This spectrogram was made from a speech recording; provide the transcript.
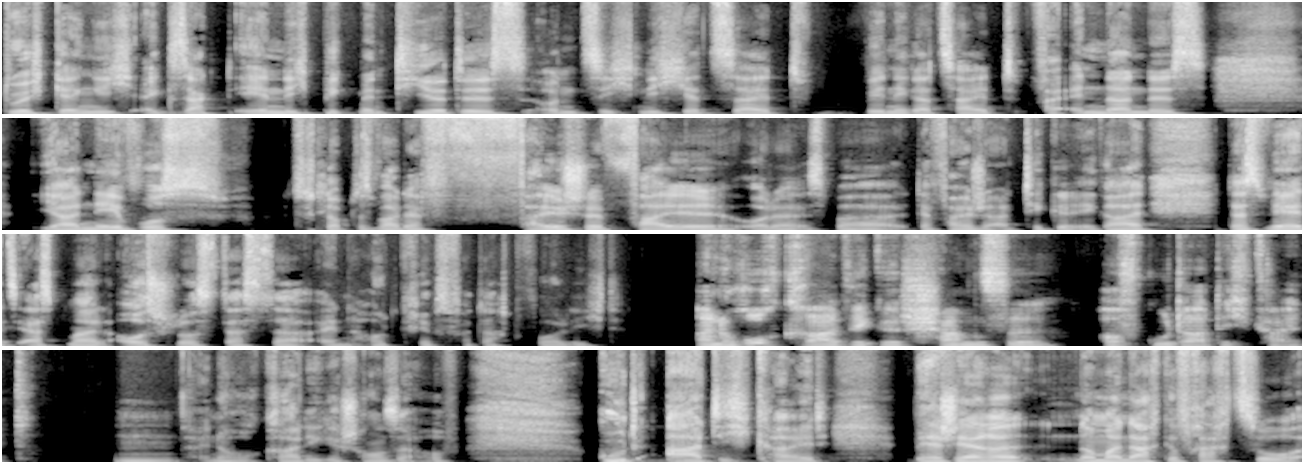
durchgängig exakt ähnlich pigmentiertes und sich nicht jetzt seit weniger Zeit veränderndes. Ja, Nevus, ich glaube, das war der falsche Fall oder es war der falsche Artikel, egal. Das wäre jetzt erstmal Ausschluss, dass da ein Hautkrebsverdacht vorliegt. Eine hochgradige Chance auf Gutartigkeit. Hm, eine hochgradige Chance auf Gutartigkeit. Herr Scherer, nochmal nachgefragt, so,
